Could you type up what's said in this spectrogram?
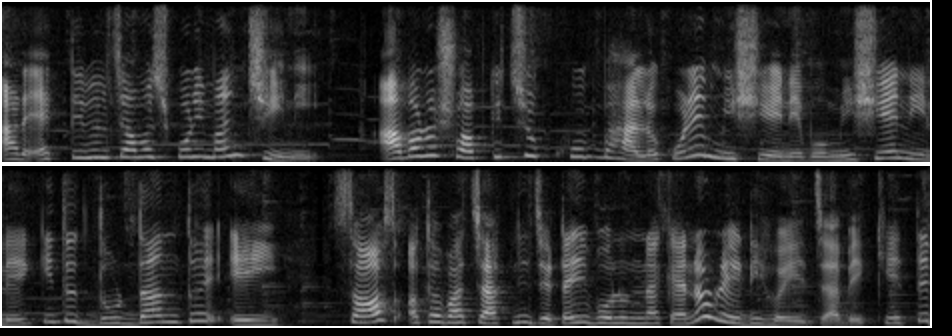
আর এক টেবিল চামচ পরিমাণ চিনি। আবারও সব কিছু খুব ভালো করে মিশিয়ে নেব। মিশিয়ে নিলে কিন্তু দুর্দান্ত এই সস অথবা চাটনি যেটাই বলুন না কেন রেডি হয়ে যাবে। খেতে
